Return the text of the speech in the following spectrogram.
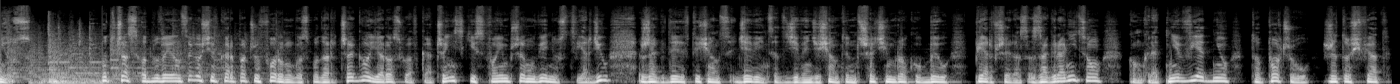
news. Podczas odbywającego się w Karpaczu Forum Gospodarczego Jarosław Kaczyński w swoim przemówieniu stwierdził, że gdy w 1993 roku był pierwszy raz za granicą, konkretnie w Wiedniu, to poczuł, że to świat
